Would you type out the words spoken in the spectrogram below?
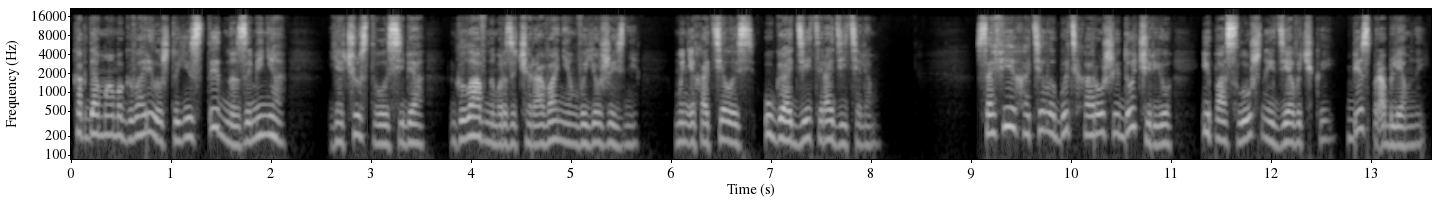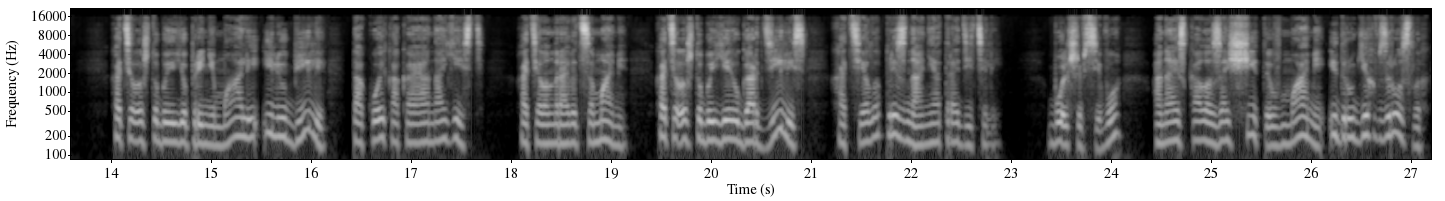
Когда мама говорила, что ей стыдно за меня, я чувствовала себя главным разочарованием в ее жизни. Мне хотелось угодить родителям. София хотела быть хорошей дочерью и послушной девочкой, беспроблемной. Хотела, чтобы ее принимали и любили такой, какая она есть. Хотела нравиться маме, хотела, чтобы ею гордились, хотела признания от родителей. Больше всего она искала защиты в маме и других взрослых,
